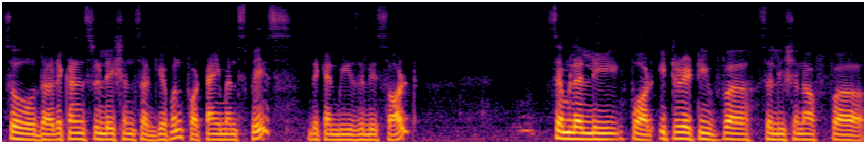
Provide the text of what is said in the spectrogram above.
So, the recurrence relations are given for time and space, they can be easily solved. Similarly, for iterative uh, solution of uh,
